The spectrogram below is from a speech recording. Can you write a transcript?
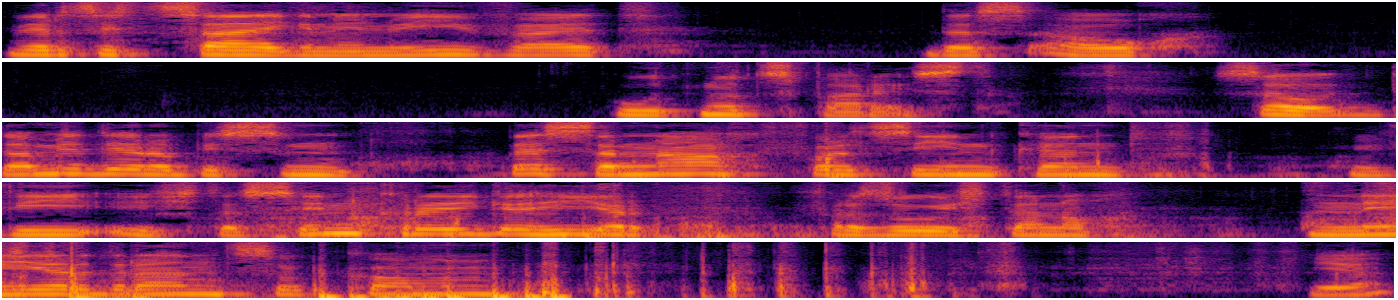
wird sich zeigen, inwieweit das auch gut nutzbar ist. So, damit ihr ein bisschen besser nachvollziehen könnt, wie ich das hinkriege hier, versuche ich dann noch näher dran zu kommen. Ja.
